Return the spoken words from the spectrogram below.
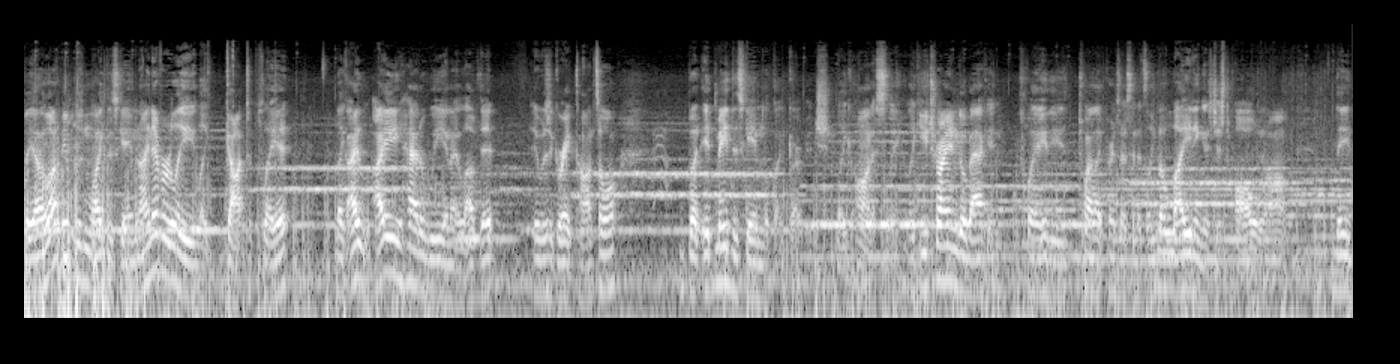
But yeah, a lot of people didn't like this game, and I never really like got to play it. Like I I had a Wii and I loved it. It was a great console, but it made this game look like garbage. Like honestly, like you try and go back and play the Twilight Princess, and it's like the lighting is just all wrong. They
